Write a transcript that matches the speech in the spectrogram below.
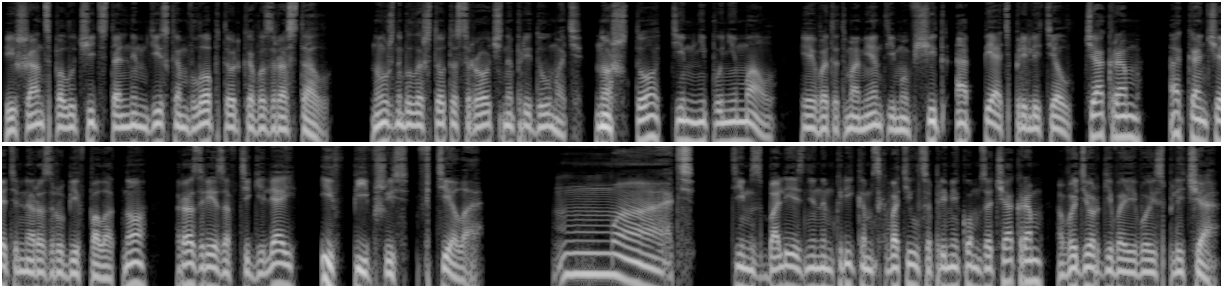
и шанс получить стальным диском в лоб только возрастал. Нужно было что-то срочно придумать, но что Тим не понимал, и в этот момент ему в щит опять прилетел чакрам, окончательно разрубив полотно, разрезав тигеляй и впившись в тело. «Мать!» Тим с болезненным криком схватился прямиком за чакрам, выдергивая его из плеча.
